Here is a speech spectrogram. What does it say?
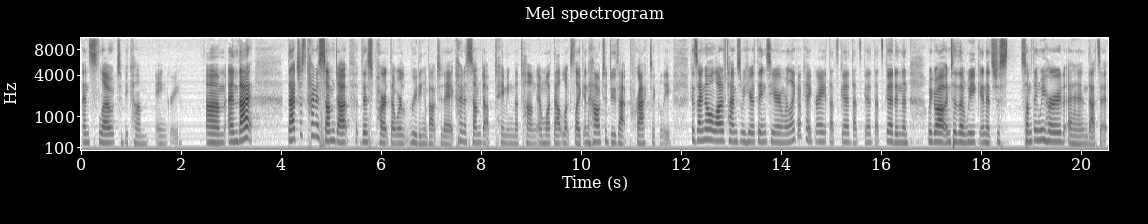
and slow to become angry. Um, and that that just kind of summed up this part that we're reading about today. It kind of summed up taming the tongue and what that looks like and how to do that practically. Because I know a lot of times we hear things here and we're like, okay, great, that's good, that's good, that's good. And then we go out into the week and it's just something we heard and that's it.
